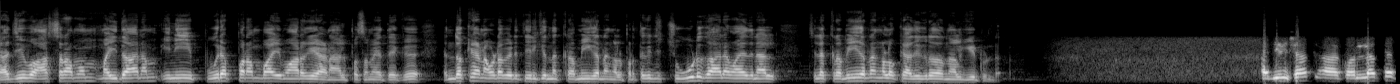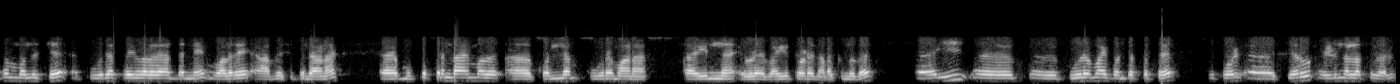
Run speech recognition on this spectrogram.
രാജീവ് ആശ്രമം മൈതാനം ഇനി പൂരപ്പറമ്പായി മാറുകയാണ് അല്പസമയത്തേക്ക്. എന്തൊക്കെയാണ് അവിടെ വരുത്തിയിരിക്കുന്ന ക്രമീകരണങ്ങൾ? പ്രത്യേകിച്ച് ചൂട് കാലമായതിനാൽ ചില ക്രമീകരണങ്ങളൊക്കെ അധികൃതർ നൽകിയിട്ടുണ്ട്. കൊല്ലത്തെ സംബന്ധിച്ച് പൂരപ്രേമികളെല്ലാം തന്നെ വളരെ ആവേശത്തിലാണ്. മുപ്പത്തിരണ്ടാമത് കൊല്ലം പൂരമാണ് ഇന്ന് ഇവിടെ വൈകിട്ടോടെ നടക്കുന്നത്. ഈ പൂരവുമായി ബന്ധപ്പെട്ട് ഇപ്പോൾ ചെറു എഴുന്നള്ളത്തുകൾ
